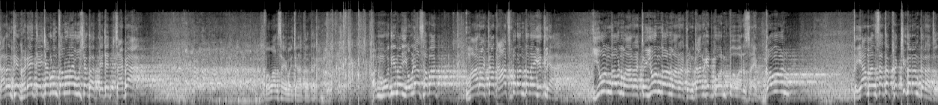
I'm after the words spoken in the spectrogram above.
कारण ते घड्याळ त्याच्याकडून चालू नाही होऊ शकत त्याच्या चाब्या पवार साहेबाच्या हातात आहे. आणि मोदीनं एवढ्या सभा महाराष्ट्रात आजपर्यंत नाही घेतल्या. येऊन जाऊन महाराष्ट्र येऊन जाऊन महाराष्ट्र. टार्गेट कोण? पवार साहेब. काऊन तर या माणसाचं खच्चीकरण करायचं.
